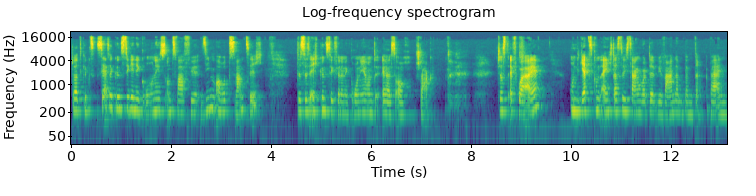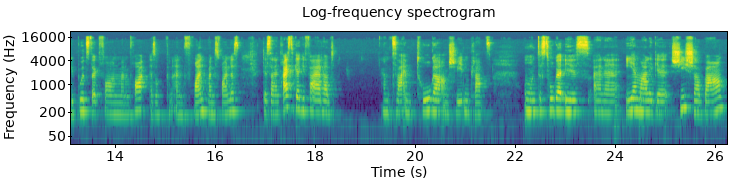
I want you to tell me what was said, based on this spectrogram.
Dort gibt es sehr, sehr günstige Negronis und zwar für 7,20 Euro. Das ist echt günstig für eine Negroni und er ist auch stark. Just FYI. Und jetzt kommt eigentlich das, was ich sagen wollte. Wir waren dann beim, bei einem Geburtstag von meinem Freund, also von einem Freund meines Freundes, der seinen 30er gefeiert hat. Und zwar im Toga am Schwedenplatz. Und das Toga ist eine ehemalige Shisha-Bar.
